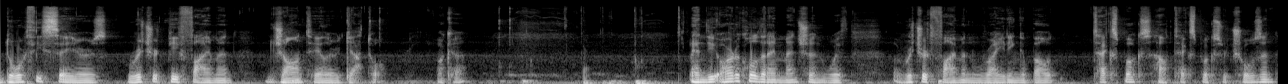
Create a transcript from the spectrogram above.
Dorothy Sayers, Richard P. Feynman, John Taylor Gatto. Okay. And the article that I mentioned with Richard Feynman writing about textbooks how textbooks are chosen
